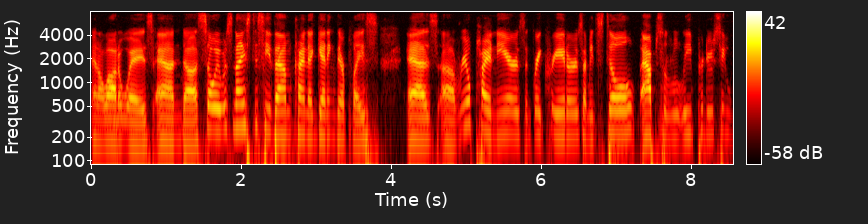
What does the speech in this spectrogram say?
in a lot of ways, and uh, so it was nice to see them kind of getting their place as uh, real pioneers and great creators. I mean, still absolutely producing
